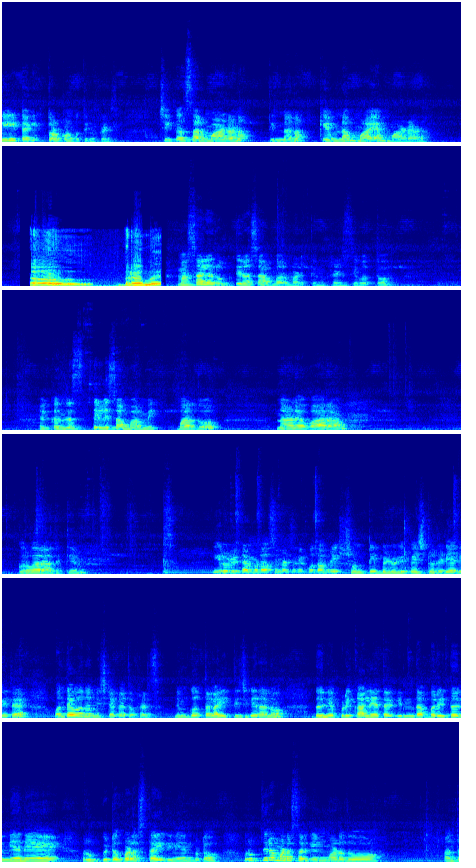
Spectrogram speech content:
ನೀಟಾಗಿ ತೊಳ್ಕೊಂಡು ಬರ್ತೀನಿ ಫ್ರೆಂಡ್ಸ್ ಚಿಕನ್ ಸಾರು ಮಾಡೋಣ ತಿನ್ನೋಣ ಕೆಮ್ಮನ ಮಾಯ ಮಾಡೋಣ. ಮಸಾಲೆ ರುಬ್ಬಿರೋ ಸಾಂಬಾರ್ ಮಾಡ್ತೀನಿ ಫ್ರೆಂಡ್ಸ್ ಇವತ್ತು. ಯಾಕಂದ್ರೆ ತಿಳಿ ಸಾಂಬಾರ್ ಮಿಕ್ಬಾರ್ದು. ನಾಳೆ ವಾರ. ಗುರುವಾರ ಅದಕ್ಕೆ. ಈರುಳ್ಳಿ, ಟೊಮೆಟೊ ಹಸಿಮೆಣಸಿನಕಾಯಿ ಕೊತ್ತಂಬರಿ, ಶುಂಠಿ, ಬೆಳ್ಳುಳ್ಳಿ ಪೇಸ್ಟ್ ರೆಡಿ ಆಗಿದೆ ಒಂದೇ ಒಂದು ಮಿಸ್ಟೇಕ್ ಆಯ್ತು ಫ್ರೆಂಡ್ಸ್ ನಿಮ್ಗೆ ಗೊತ್ತಲ್ಲ, ಇತ್ತೀಚೆಗೆ ನಾನು ಧನಿಯಾ ಪುಡಿ ಖಾಲಿ ಆದಾಗಿಂದ ಬರೀ ಧನ್ಯನೇ ರುಬ್ಬಿಟ್ಟು ಬಳಸ್ತಾ ಇದ್ದೀನಿ ಅಂದ್ಬಿಟ್ಟು. ರುಬ್ಬಿರೋ ಮಾಡೋ ಸರ್ಗೆ ಹೆಂಗೆ ಮಾಡೋದು? ಅಂತ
